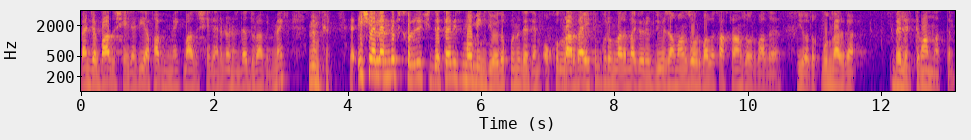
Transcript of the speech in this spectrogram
bence bazı şeyleri yapabilmek, bazı şeylerin önünde durabilmek mümkün. E, iş yerlerinde psikolojik şiddete biz mobbing diyorduk bunu dedim. Okullarda, eğitim kurumlarında görüldüğü zaman zorbalık, akran zorbalığı diyorduk. Bunları da belirttim, anlattım.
